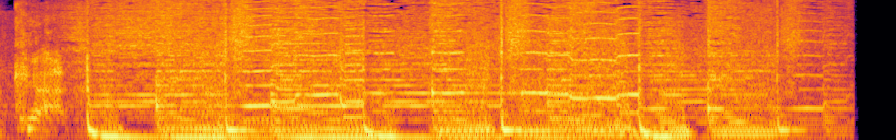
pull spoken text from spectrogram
Cut.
